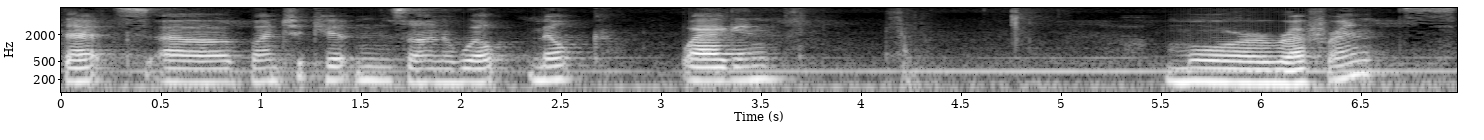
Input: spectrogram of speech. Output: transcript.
That's a bunch of kittens on a milk wagon. More reference.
